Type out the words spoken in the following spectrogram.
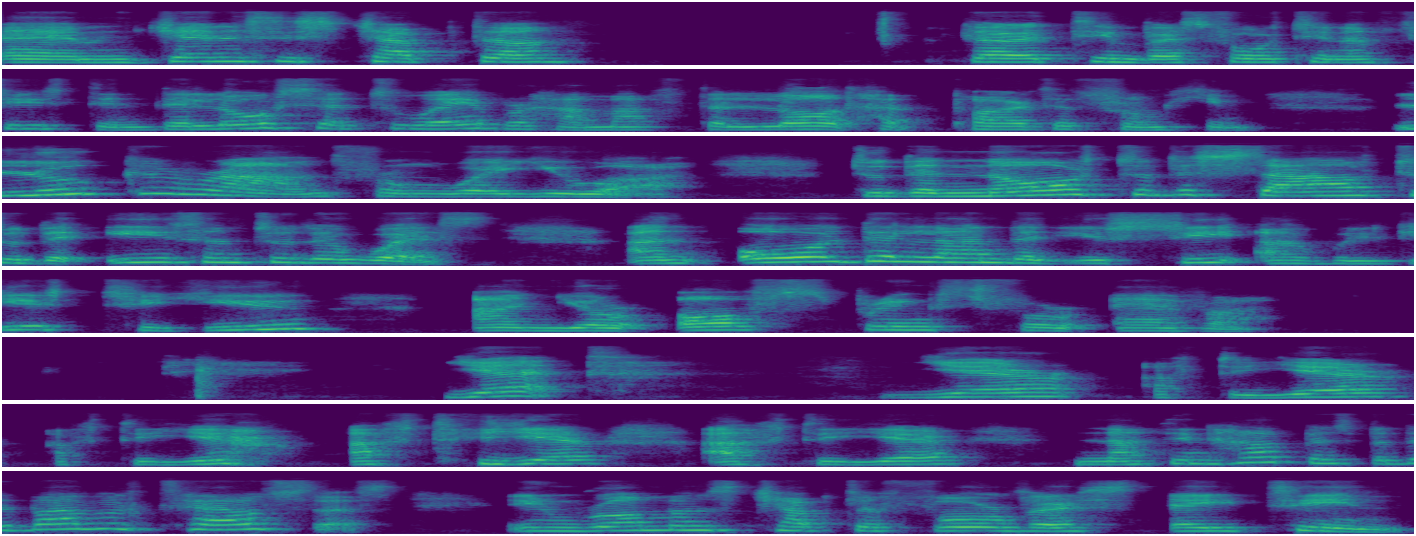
Um, genesis chapter 13 verse 14 and 15 the lord said to abraham after lot had parted from him look around from where you are to the north to the south to the east and to the west and all the land that you see i will give to you and your offsprings forever yet year after year after year after year after year, nothing happens. But the Bible tells us in Romans chapter 4, verse 18,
